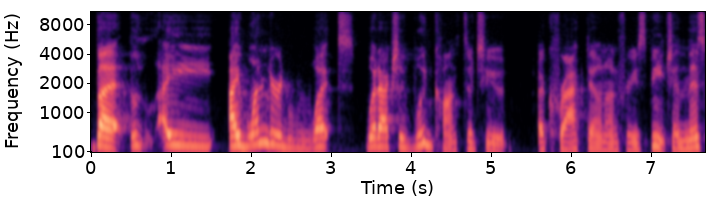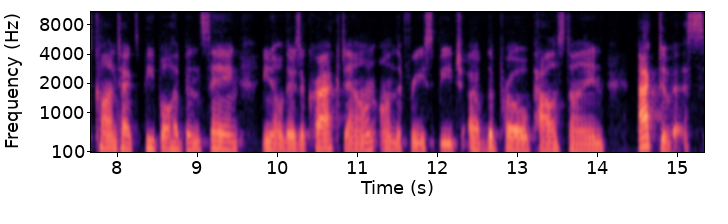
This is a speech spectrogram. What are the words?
But I I wondered what what actually would constitute a crackdown on free speech. In this context, people have been saying, you know, there's a crackdown on the free speech of the pro Palestine activists.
